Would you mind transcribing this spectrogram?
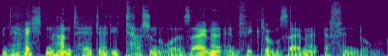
in der rechten Hand hält er die Taschenuhr, seine Entwicklung, seine Erfindung.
